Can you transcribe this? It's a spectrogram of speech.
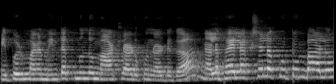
ఇప్పుడు మనం ఇంతకుముందు మాట్లాడుకున్నట్టుగా నలభై లక్షల కుటుంబాలు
